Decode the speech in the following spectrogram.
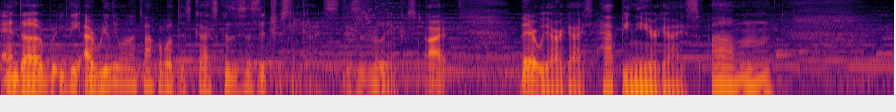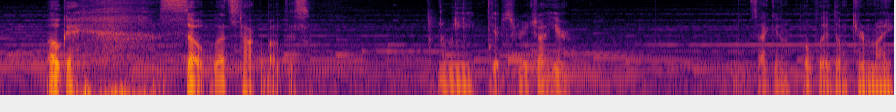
And uh, really, I really want to talk about this, guys, because this is interesting, guys. This is really interesting. All right, there we are, guys. Happy New Year, guys. Um, okay, so let's talk about this. Let me get a screenshot here. One second. Hopefully, I don't turn my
